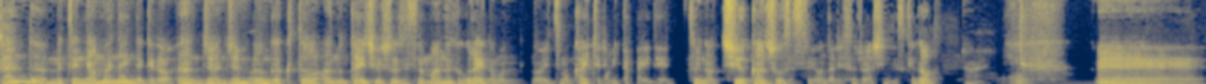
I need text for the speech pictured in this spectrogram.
ジャンル別にあんまりないんだけど、あ純純文学とあの大衆小説の真ん中ぐらいのものをいつも書いてるみたいで、そういうのを中間小説と呼んだりするらしいんですけど、はい。え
